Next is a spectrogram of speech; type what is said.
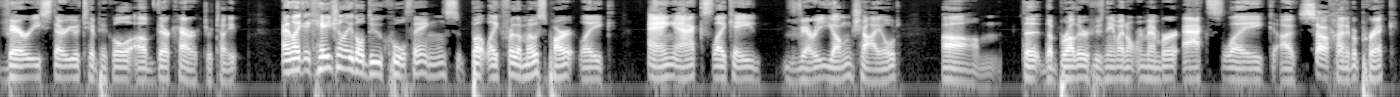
very stereotypical of their character type, and like occasionally they'll do cool things, but like for the most part, like Aang acts like a very young child. Um, the the brother whose name I don't remember acts like a Sokka. kind of a prick,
